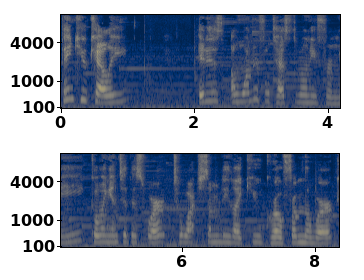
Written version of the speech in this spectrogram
Thank you, Kelly. It is a wonderful testimony for me going into this work to watch somebody like you grow from the work,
